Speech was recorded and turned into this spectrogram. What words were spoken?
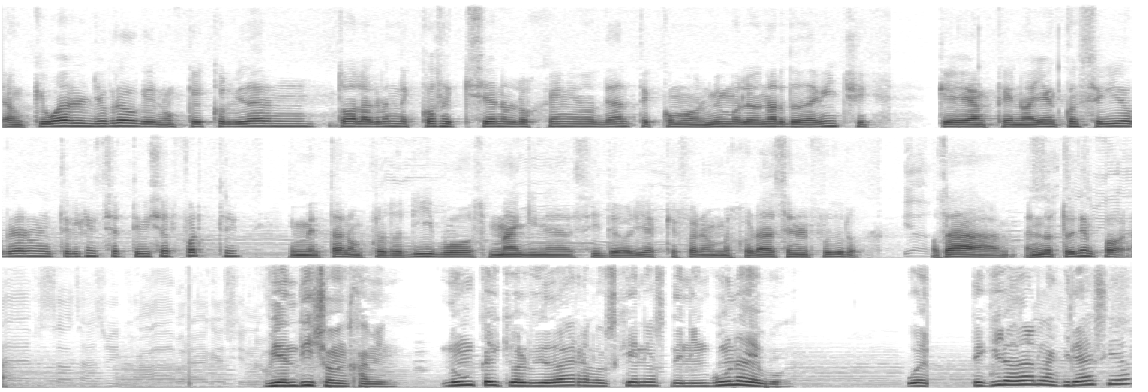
Aunque igual yo creo que nunca hay que olvidar todas las grandes cosas que hicieron los genios de antes, como el mismo Leonardo da Vinci, que aunque no hayan conseguido crear una inteligencia artificial fuerte, inventaron prototipos, máquinas y teorías que fueron mejoradas en el futuro. O sea, en nuestro tiempo ahora. Bien dicho, Benjamín. Nunca hay que olvidar a los genios de ninguna época. Bueno, te quiero dar las gracias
